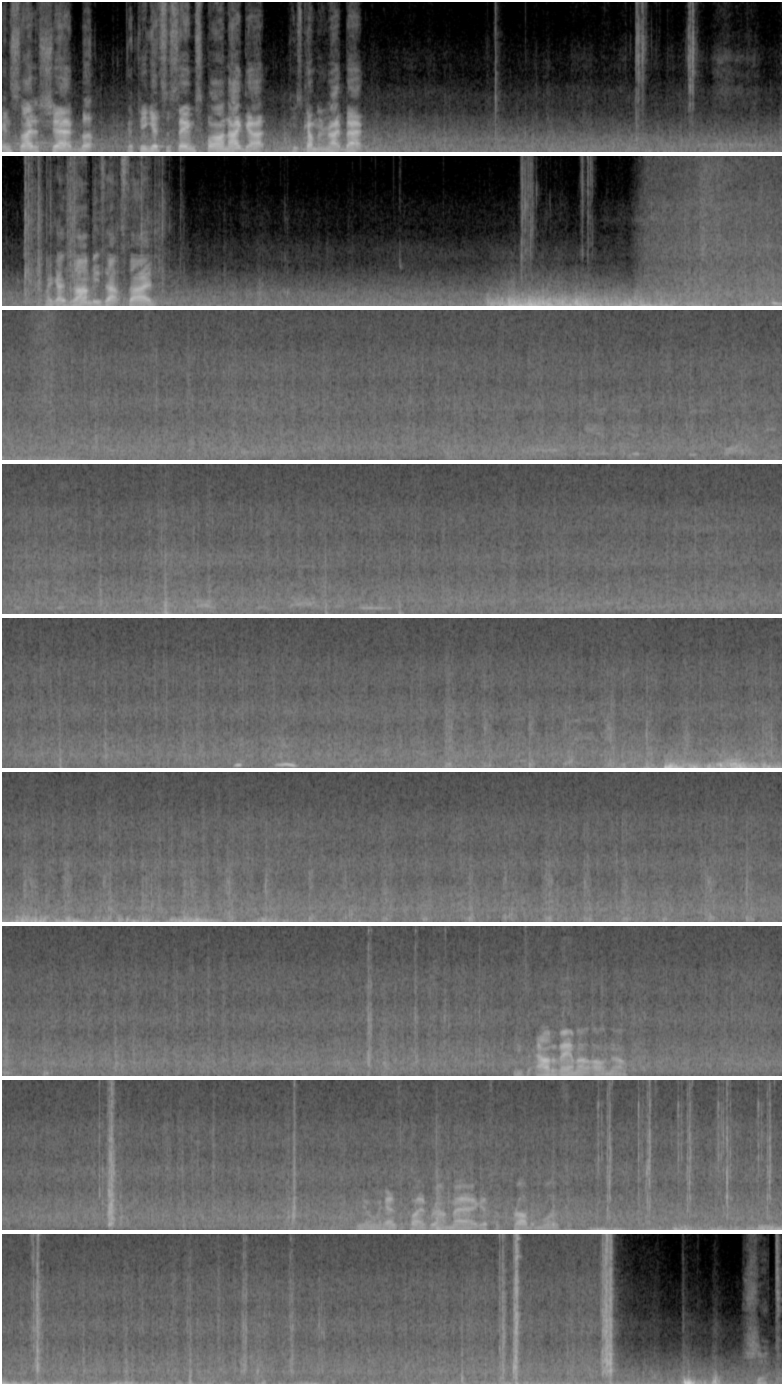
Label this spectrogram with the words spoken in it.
Inside a shed, but if he gets the same spawn I got, he's coming right back. I got zombies outside. Out of ammo? Oh no. He only has a five round mag. That's what the problem was. Shit.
